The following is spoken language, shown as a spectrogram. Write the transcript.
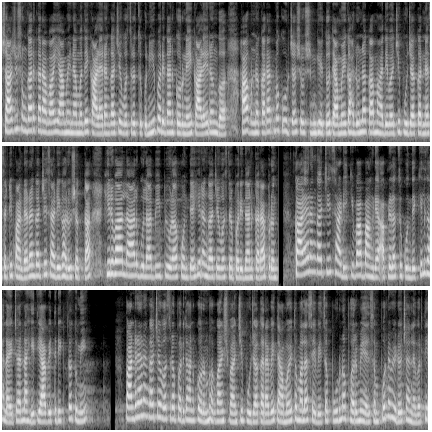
शृंगार करावा. या महिन्यामध्ये काळ्या रंगाचे वस्त्र चुकूनही परिधान करू नये. काळे रंग हा नकारात्मक ऊर्जा शोषून घेतो. त्यामुळे घालू नका. महादेवाची पूजा करण्यासाठी पांढऱ्या रंगाची साडी घालू शकता. हिरवा लाल गुलाबी पिवळा कोणत्याही रंगाचे वस्त्र परिधान करा. परंतु काळ्या रंगाची साडी किंवा बांगड्या आपल्याला चुकून देखील घालायच्या नाहीत. या व्यतिरिक्त तुम्ही पांढऱ्या रंगाचे वस्त्र परिधान करून भगवान शिवांची पूजा करावी. त्यामुळे तुम्हाला सेवेचं पूर्ण फर मिळेल. संपूर्ण व्हिडिओ चॅनलवरती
